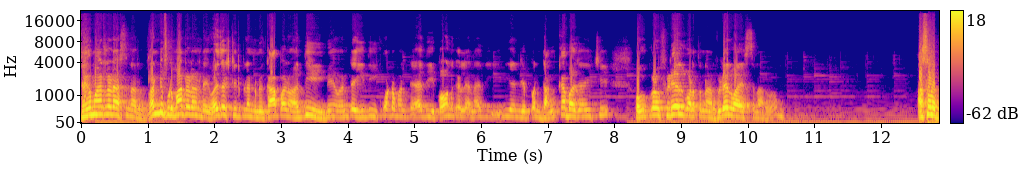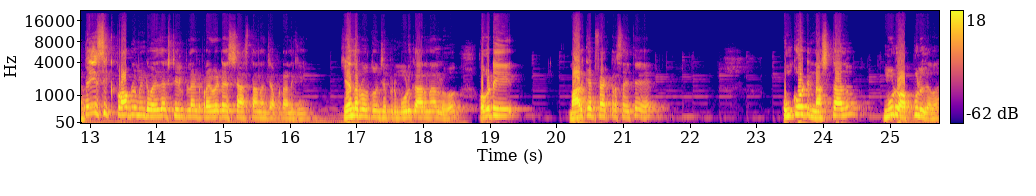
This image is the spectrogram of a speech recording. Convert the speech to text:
తెగ మాట్లాడేస్తున్నారు. రండి ఇప్పుడు మాట్లాడండి. వైజాగ్ స్టీల్ ప్లాంట్ మేము కాపాడం. అది మేమంటే ఇది కూటమంటే అది పవన్ కళ్యాణ్ అది ఇది అని చెప్పని డంకా బజాయించి ఒక్కొక్కడు ఫిడేలు కొడుతున్నారు. ఫిడేలు వాయిస్తున్నారు. అసలు బేసిక్ ప్రాబ్లం ఏంటి వైజాగ్ స్టీల్ ప్లాంట్ ప్రైవేటైజ్ చేస్తానని చెప్పడానికి? కేంద్ర ప్రభుత్వం చెప్పిన మూడు కారణాల్లో ఒకటి మార్కెట్ ఫ్యాక్టర్స్ అయితే ఇంకోటి నష్టాలు మూడు అప్పులు కదా.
